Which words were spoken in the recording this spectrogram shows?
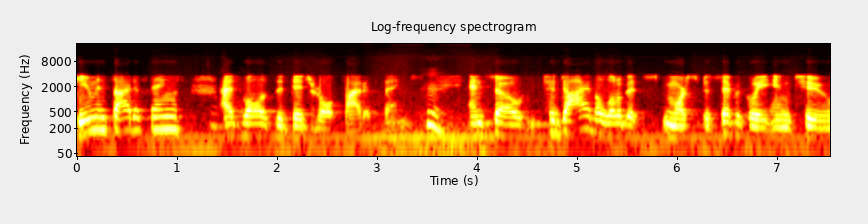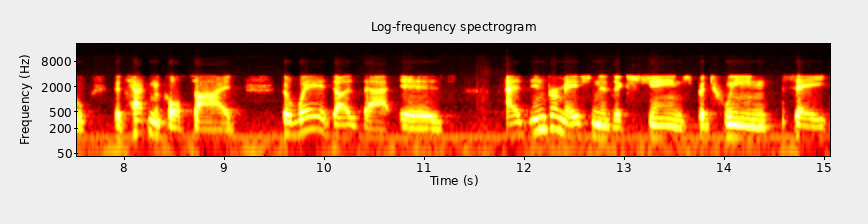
human side of things as well as the digital side of things. Hmm. And so, to dive a little bit more specifically into the technical side, the way it does that is as information is exchanged between, say,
